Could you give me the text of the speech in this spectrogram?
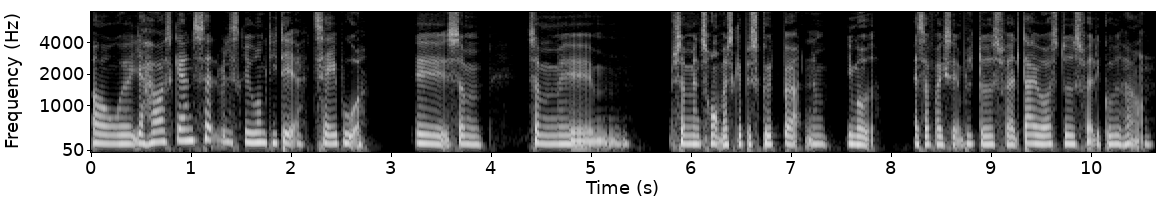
Og øh, jeg har også gerne selv ville skrive om de der tabuer, øh, som, som, øh, som man tror, man skal beskytte børnene imod. Altså for eksempel dødsfald. Der er jo også dødsfald i Godhavn.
